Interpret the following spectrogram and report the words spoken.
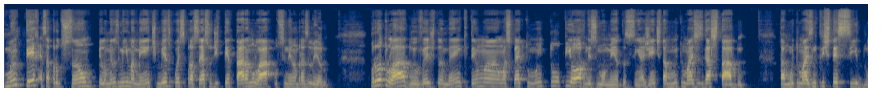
manter essa produção, pelo menos minimamente, mesmo com esse processo de tentar anular o cinema brasileiro. Por outro lado, eu vejo também que tem uma, um aspecto muito pior nesse momento. Assim, a gente está muito mais desgastado, está muito mais entristecido,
